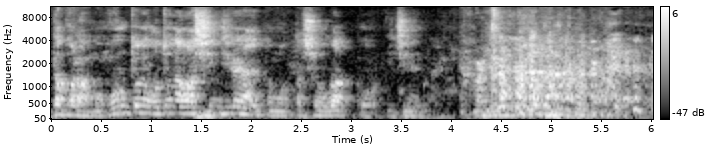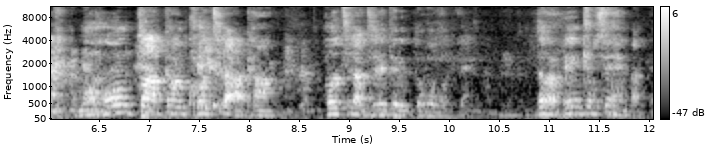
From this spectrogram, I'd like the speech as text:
だからもう本当に大人は信じれないと思った小学校1年だよ。もう本当あかんこいつらあかん。こいつらずれてるって俺思って。だから勉強せえへんかって。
